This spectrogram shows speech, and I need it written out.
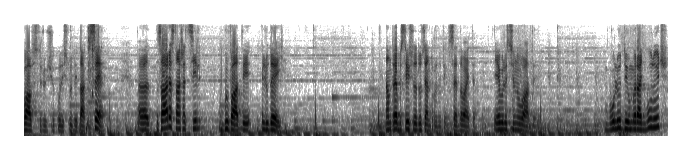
В Австрію чи кудись туди. Так, все. Е, зараз наша ціль вбивати людей. Нам треба швидше сюди до центру дійти. Все, давайте. Еволюціонувати. Бо люди вмирати будуть.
